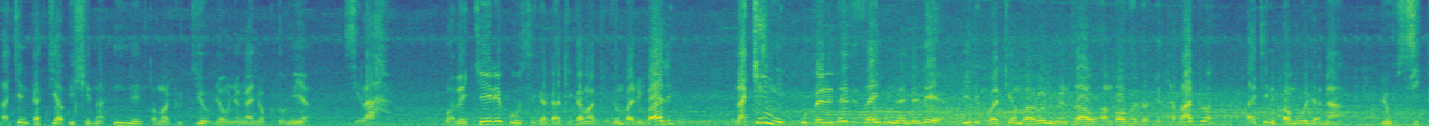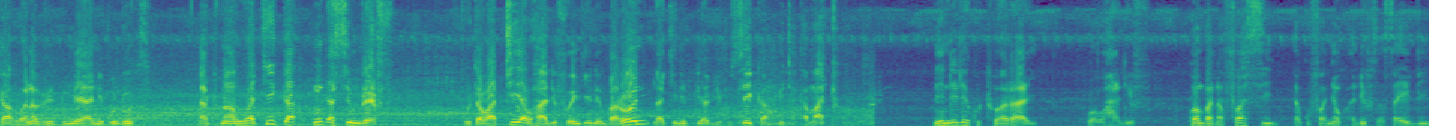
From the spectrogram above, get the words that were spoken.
lakini kati yao 24 kwa matukio ya unyang'anyi wa kutumia silaha. Wamekiri kuhusika katika matukio mbalimbali, lakini upelelezi zaidi unaendelea ili kuwatia mbaroni wenzao ambao bado wamekamatwa, lakini pamoja na vihusika wanavyotumia, yani bunduki na tuna uhakika muda si mrefu tutawatia wahalifu wengine mbaroni, lakini pia vihusika vitakamatwa. Niendelee kutoa rai kwa wahalifu kwamba nafasi ya kufanya uhalifu sasa hivi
